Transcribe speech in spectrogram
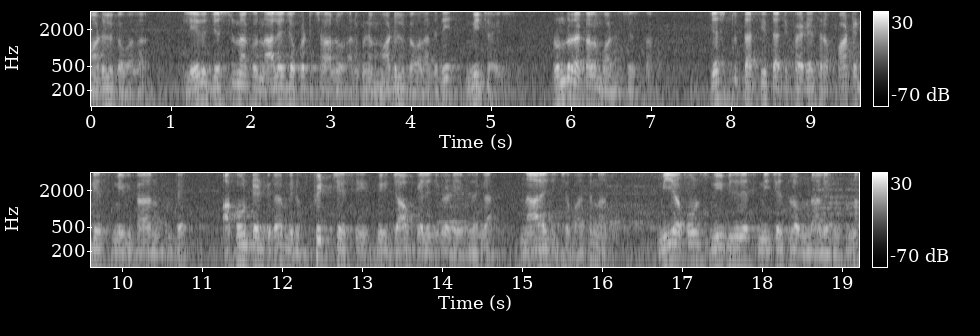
మాడ్యూల్ కావాలా? లేదు జస్ట్ నాకు నాలెడ్జ్ ఒకటి చాలు అనుకునే మాడ్యూల్ కావాలనేది మీ చాయిస్ రెండు రకాల మాడ్యూల్స్ ఇస్తాను just thirty thirty five days forty days మీవి కాదనుకుంటే అకౌంటెంట్గా మీరు ఫిట్ చేసి మీ జాబ్కి ఎలిజిబిలిటీ అయ్యే విధంగా నాలెడ్జ్ ఇచ్చే బాధ్యత నాది. మీ అకౌంట్స్ మీ బిజినెస్ మీ చేతిలో ఉండాలి అనుకున్నా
